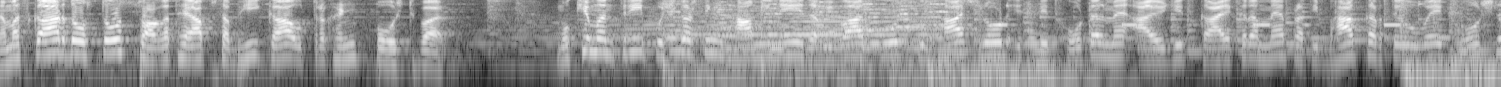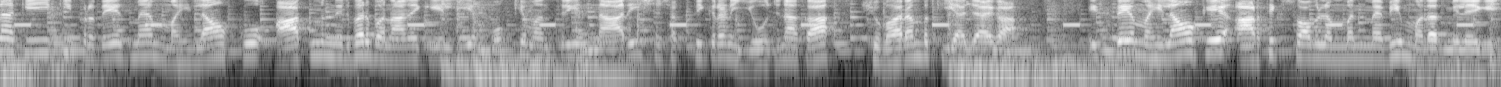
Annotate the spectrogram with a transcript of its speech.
नमस्कार दोस्तों, स्वागत है आप सभी का उत्तराखंड पोस्ट पर। मुख्यमंत्री पुष्कर सिंह धामी ने रविवार को सुभाष रोड स्थित होटल में आयोजित कार्यक्रम में प्रतिभाग करते हुए घोषणा की कि प्रदेश में महिलाओं को आत्मनिर्भर बनाने के लिए मुख्यमंत्री नारी सशक्तिकरण योजना का शुभारंभ किया जाएगा। इससे महिलाओं के आर्थिक स्वावलंबन में भी मदद मिलेगी।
